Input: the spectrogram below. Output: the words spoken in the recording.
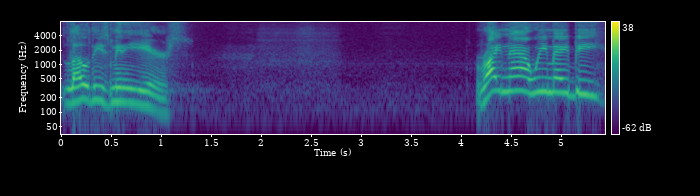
low these many years. Right now, we may be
